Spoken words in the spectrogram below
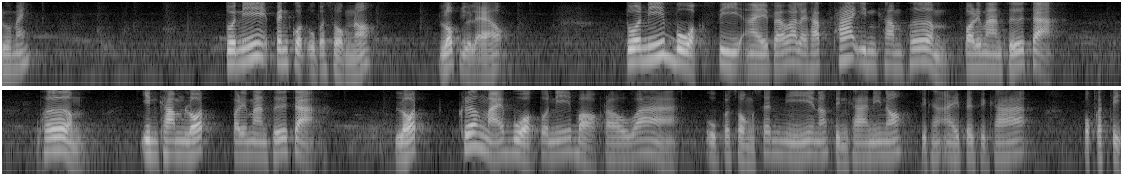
รู้ไหม ตัวนี้เป็นกฎอุปสงค์เนาะลบอยู่แล้ว ตัวนี้บวก CI แปลว่าอะไรครับ ถ้า income เพิ่มปริมาณซื้อจะเพิ่ม income ลดปริมาณซื้อจะลด เครื่องหมายบวกตัวนี้บอกเราว่าอุปสงค์เส้นนี้เนาะสินค้านี้เนาะสินค้า I เป็นสินค้าปกติ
